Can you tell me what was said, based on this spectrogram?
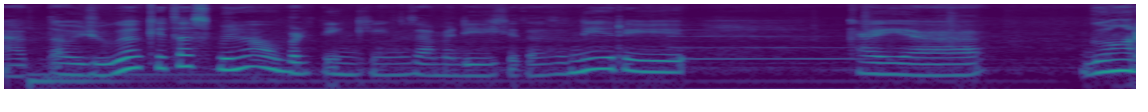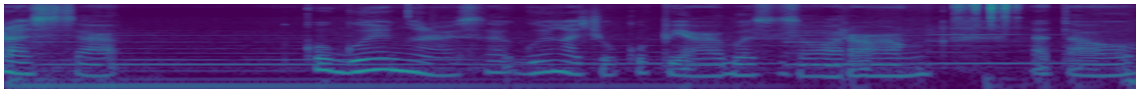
Atau juga kita sebenarnya overthinking sama diri kita sendiri. Kayak gue ngerasa kok gue ngerasa gue nggak cukup ya buat seseorang? Atau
